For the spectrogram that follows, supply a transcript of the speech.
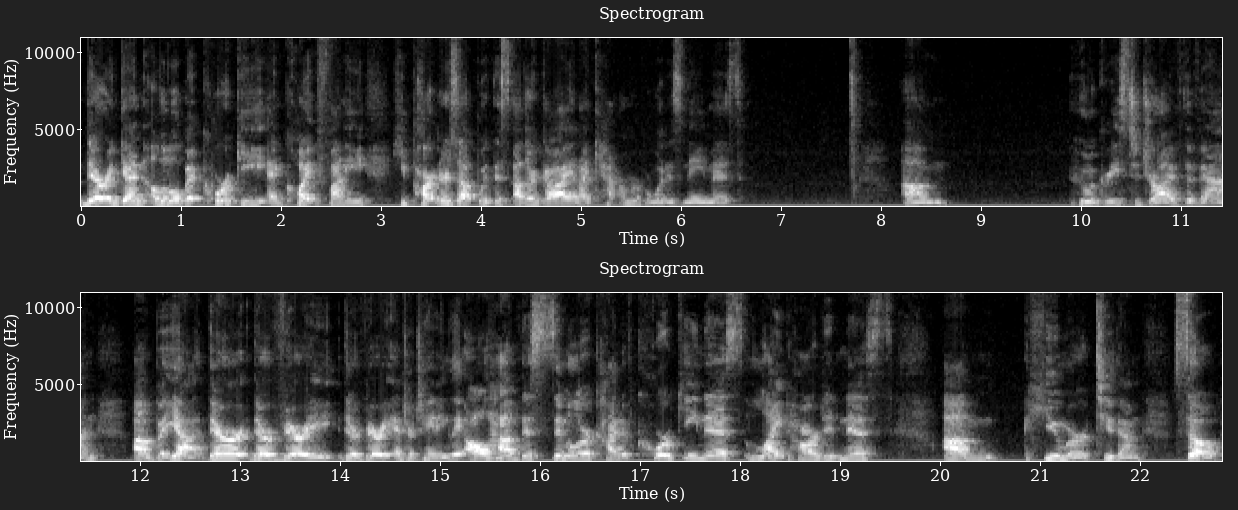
They're again a little bit quirky and quite funny. He partners up with this other guy, and I can't remember what his name is. Um, who agrees to drive the van. Um, but yeah, they're they're very they're very entertaining. They all have this similar kind of quirkiness, lightheartedness, um, humor to them. So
